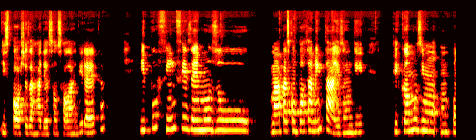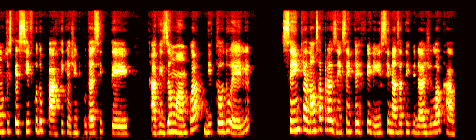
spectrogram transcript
expostas à radiação solar direta. E, por fim, fizemos o mapas comportamentais, onde ficamos em um, um ponto específico do parque que a gente pudesse ter a visão ampla de todo ele, sem que a nossa presença interferisse nas atividades do local.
